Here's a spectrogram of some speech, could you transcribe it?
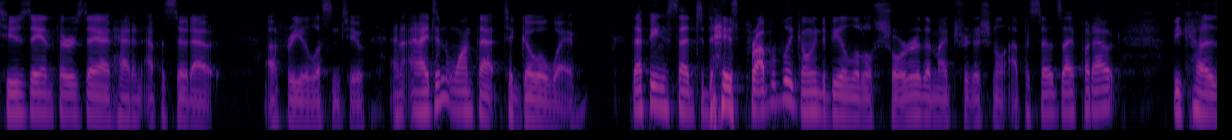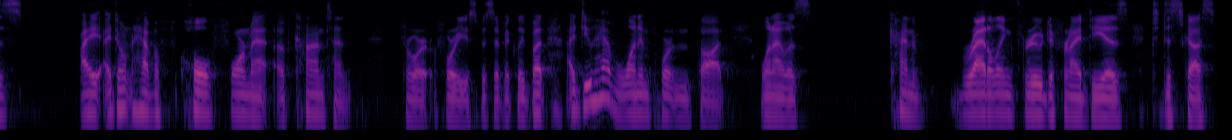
Tuesday and Thursday, I've had an episode out uh, for you to listen to. And, and I didn't want that to go away. That being said, today is probably going to be a little shorter than my traditional episodes I put out because I, I don't have a f- whole format of content for, for you specifically. But I do have one important thought when I was kind of rattling through different ideas to discuss.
